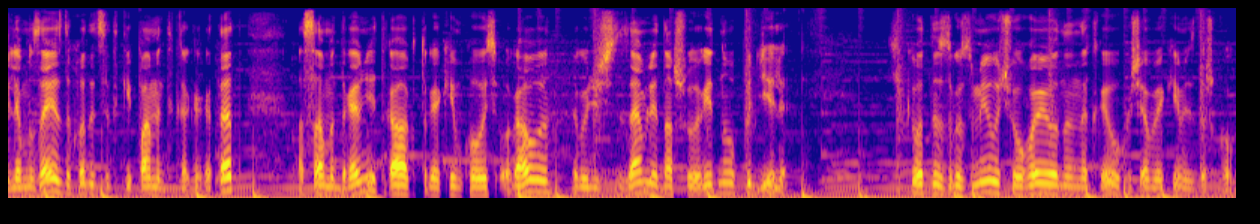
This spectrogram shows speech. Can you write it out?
Біля музею знаходиться такий пам'ятник раритет, а саме древній трактор, яким колись орали, родючі землі нашого рідного Поділля. Тільки от не зрозуміло, чого його не накрило хоча б якимось дашком.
